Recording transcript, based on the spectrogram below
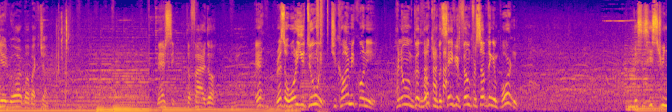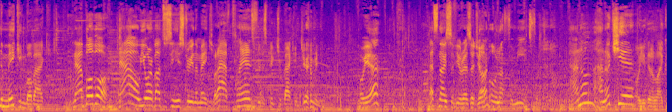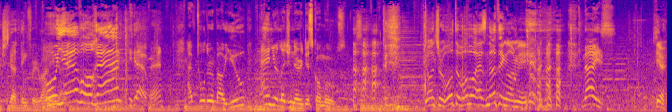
here you are Babak Can. مرسی تا فردا Eh, Reza, what are you doing? چیکار میکنی? I know I'm good looking, but save your film for something important. This is history in the making, Babak. Now, Bobo, now you're about to see history in the making. But I have plans for this picture back in Germany. Oh, yeah? That's nice of you, Reza John. Oh, not for me, it's for Hannah. Hannah? Hannah کیه? Oh, you're gonna like her. She's got a thing for Iranian. Oh, guys. yeah, واقعا? yeah, man. I've told her about you and your legendary disco moves. John Travolta Bobo has nothing on me. nice. Here.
